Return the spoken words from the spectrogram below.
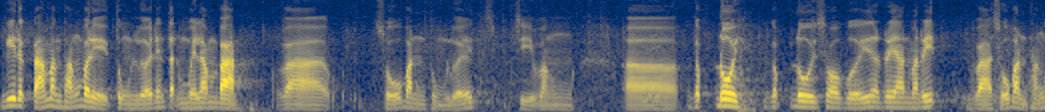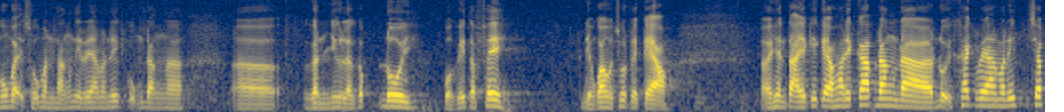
Ghi được 8 bàn thắng và để thủng lưới đến tận 15 bàn và số bàn thủng lưới chỉ bằng uh, gấp đôi, gấp đôi so với Real Madrid và số bàn thắng cũng vậy, số bàn thắng thì Real Madrid cũng đang uh, uh, gần như là gấp đôi của Getafe. Điểm qua một chút về kèo. Ở hiện tại cái kèo handicap đang là đội khách Real Madrid chấp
